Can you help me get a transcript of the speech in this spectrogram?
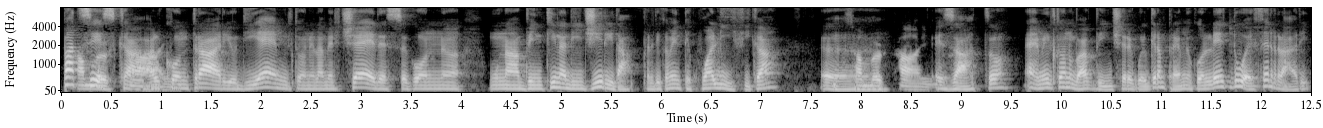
pazzesca al contrario di Hamilton e la Mercedes con una ventina di giri da praticamente qualifica eh, Summertime. Esatto, Hamilton va a vincere quel Gran Premio con le due Ferrari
